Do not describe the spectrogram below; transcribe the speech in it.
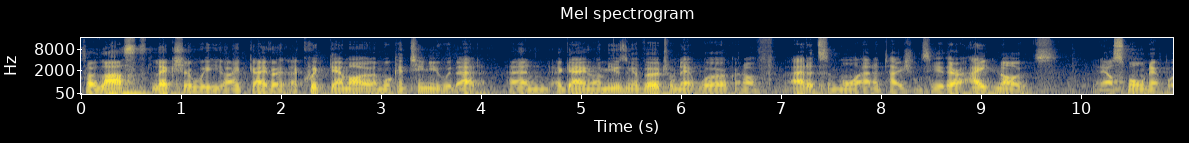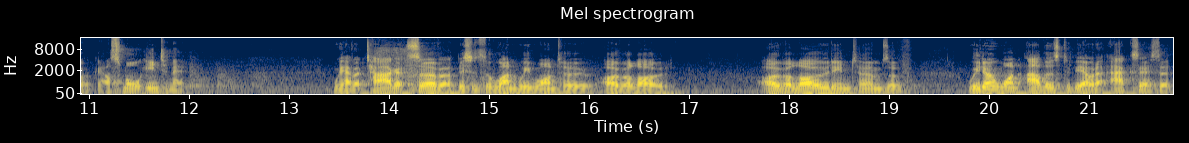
So last lecture we I gave a, a, quick demo and we'll continue with that. And again, I'm using a virtual network and I've added some more annotations here. There are eight nodes in our small network, our small internet. We have a target server. This is the one we want to overload. Overload in terms of we don't want others to be able to access it.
